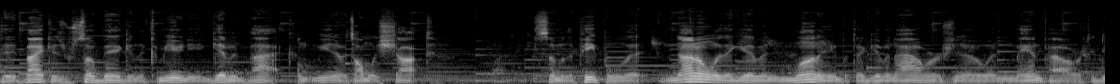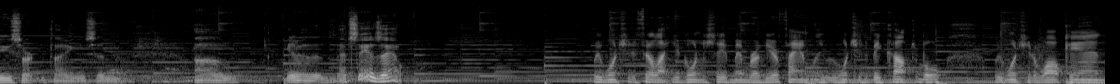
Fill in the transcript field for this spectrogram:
The bank is so big in the community and giving back. You know, it's almost shocked some of the people that not only they're giving money, but they're giving hours, you know, and manpower to do certain things. And, um, you know, that stands out. We want you to feel like you're going to see a member of your family. We want you to be comfortable. We want you to walk in,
